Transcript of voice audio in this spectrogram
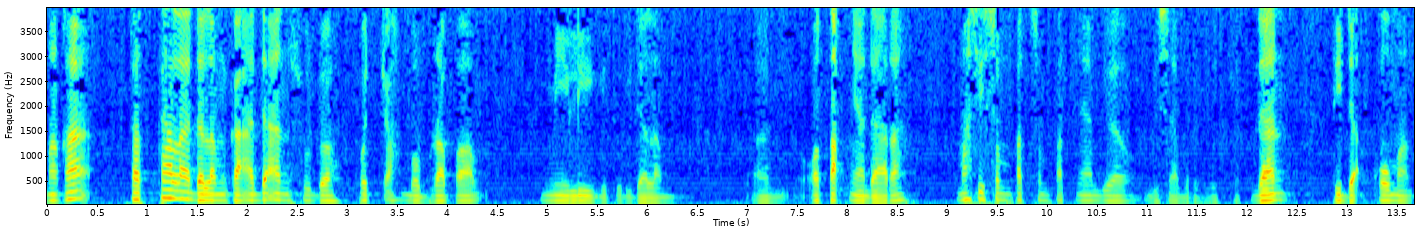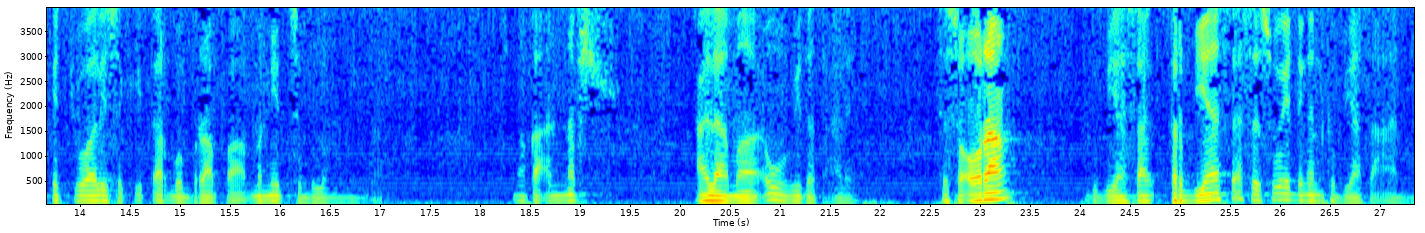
Maka tatkala dalam keadaan sudah pecah beberapa mili gitu di dalam otaknya darah masih sempat-sempatnya beliau bisa berzikir dan tidak koma kecuali sekitar beberapa menit sebelum meninggal. Maka an-nafs ala ma'uwidat alaih. Seseorang terbiasa terbiasa sesuai dengan kebiasaannya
